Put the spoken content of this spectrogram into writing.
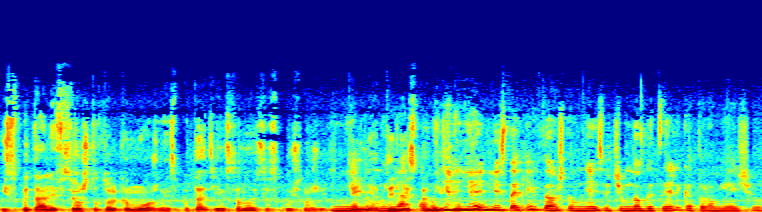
испытали все, что только можно испытать, и им становится скучно жить. Нет, ты нет, у, ты меня, не из у таких. меня я не из таких, потому что у меня есть очень много целей, к которым я еще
